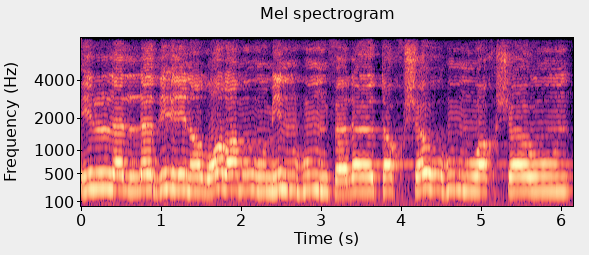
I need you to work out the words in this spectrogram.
إلا الذين ظلموا منهم فلا تخشوهم واخشون.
